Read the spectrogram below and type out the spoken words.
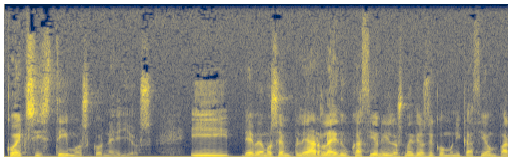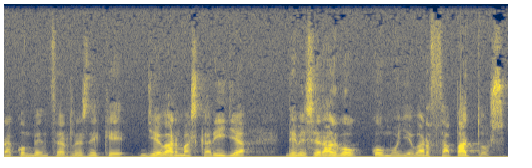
coexistimos con ellos y debemos emplear la educación y los medios de comunicación para convencerles de que llevar mascarilla debe ser algo como llevar zapatos,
